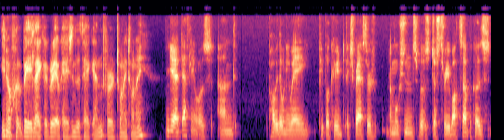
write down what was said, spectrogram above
you know it would be like a great occasion to take in for 2020. Yeah, it definitely was, and probably the only way people could express their emotions was just through WhatsApp because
